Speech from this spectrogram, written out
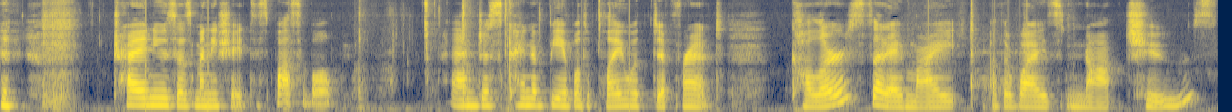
try and use as many shades as possible and just kind of be able to play with different colors that I might otherwise not choose.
